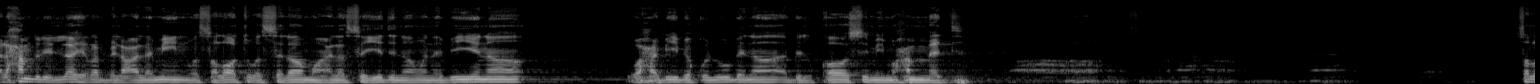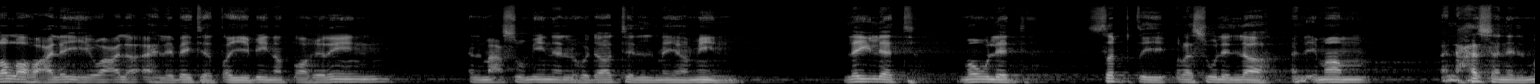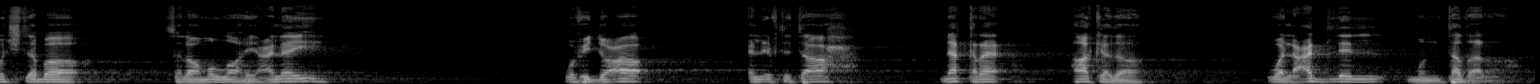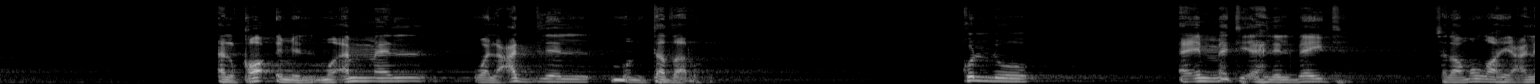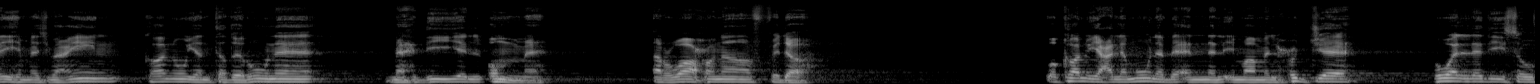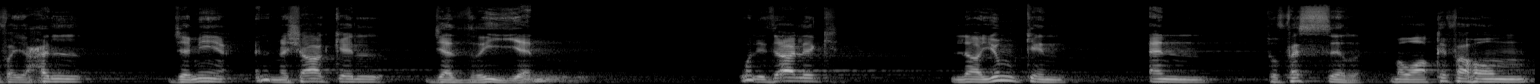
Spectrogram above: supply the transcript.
الحمد لله رب العالمين والصلاة والسلام على سيدنا ونبينا وحبيب قلوبنا أبي القاسم محمد. صلى الله عليه وعلى أهل بيته الطيبين الطاهرين المعصومين الهداة الميامين. ليلة مولد سبط رسول الله الإمام الحسن المجتبى سلام الله عليه. وفي دعاء الافتتاح نقرأ هكذا والعدل المنتظر القائم المؤمل والعدل المنتظر. كل أئمة أهل البيت سلام الله عليهم أجمعين. كانوا ينتظرون مهدي الأمة. أرواحنا فداه. وكانوا يعلمون بأن الإمام الحجة هو الذي سوف يحل جميع المشاكل جذريا. ولذلك لا يمكن أن تفسر مواقفهم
